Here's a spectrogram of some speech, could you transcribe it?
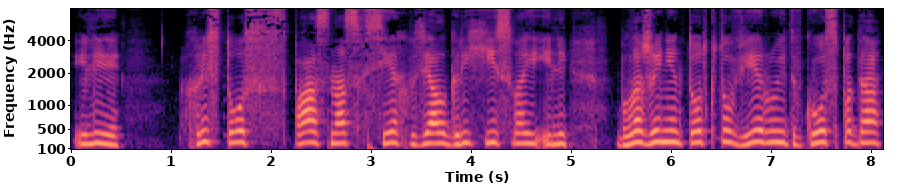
или Христос спас нас всех, взял грехи свои, или блаженен тот, кто верует в Господа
